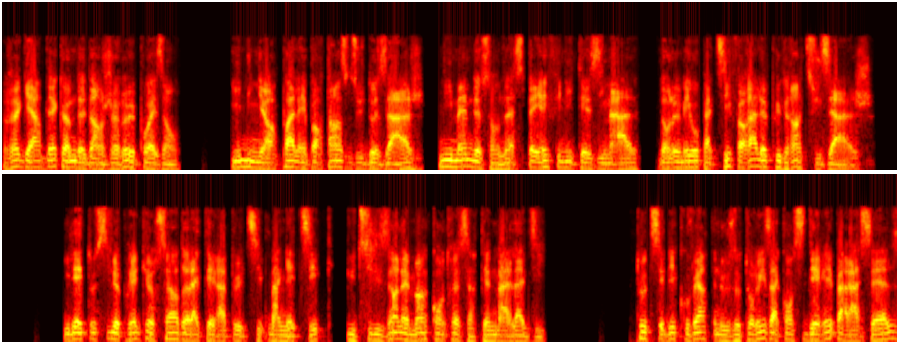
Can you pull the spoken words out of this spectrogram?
regardaient comme de dangereux poisons. Il n'ignore pas l'importance du dosage, ni même de son aspect infinitésimal, dont l'homéopathie fera le plus grand usage. Il est aussi le précurseur de la thérapeutique magnétique, utilisant l'aimant contre certaines maladies. Toutes ces découvertes nous autorisent à considérer Paracels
